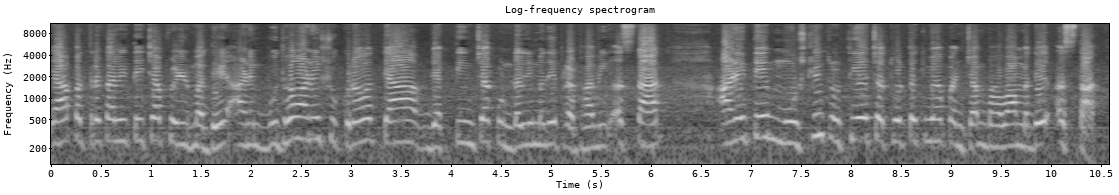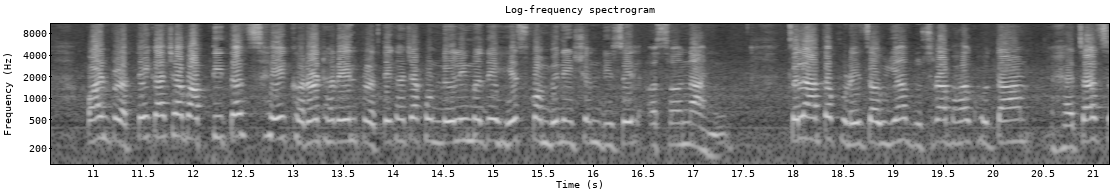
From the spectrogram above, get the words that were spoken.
या पत्रकारितेच्या फील्डमध्ये आणि बुध आणि शुक्र त्या व्यक्तींच्या कुंडलीमध्ये प्रभावी असतात आणि ते मोस्टली तृतीय चतुर्थ किंवा पंचम भावामध्ये असतात. पण प्रत्येकाच्या बाबतीतच हे खरं ठरेल प्रत्येकाच्या कुंडलीमध्ये हेच कॉम्बिनेशन दिसेल असं नाही. चला आता पुढे जाऊया. दुसरा भाग होता ह्याचाच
